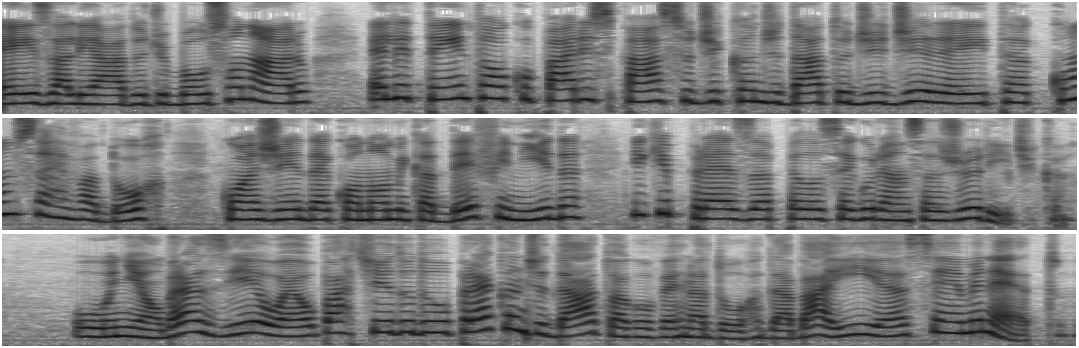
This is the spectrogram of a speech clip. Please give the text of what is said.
Ex-aliado de Bolsonaro, ele tenta ocupar espaço de candidato de direita conservador, com agenda econômica definida e que preza pela segurança jurídica. O União Brasil é o partido do pré-candidato a governador da Bahia, CM Neto.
